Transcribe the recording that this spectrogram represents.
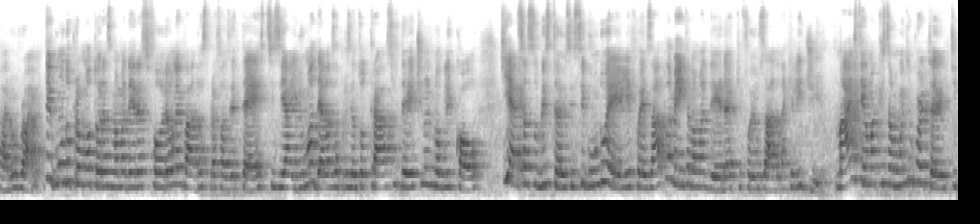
para o Ryan. Segundo o promotor, as mamadeiras foram levadas para fazer testes e aí uma delas apresentou traços de etilenglicol, que é essa substância, segundo ele, foi exatamente a mamadeira que foi usada naquele dia. Mas tem uma questão muito importante,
